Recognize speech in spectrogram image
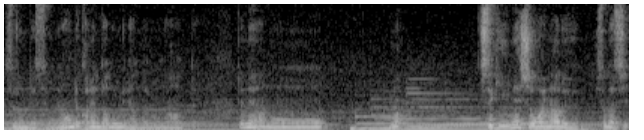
するんですよね。なんでカレンダー通りなんだろうなって。でねあのー、まあ知的にね障害のある人たち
